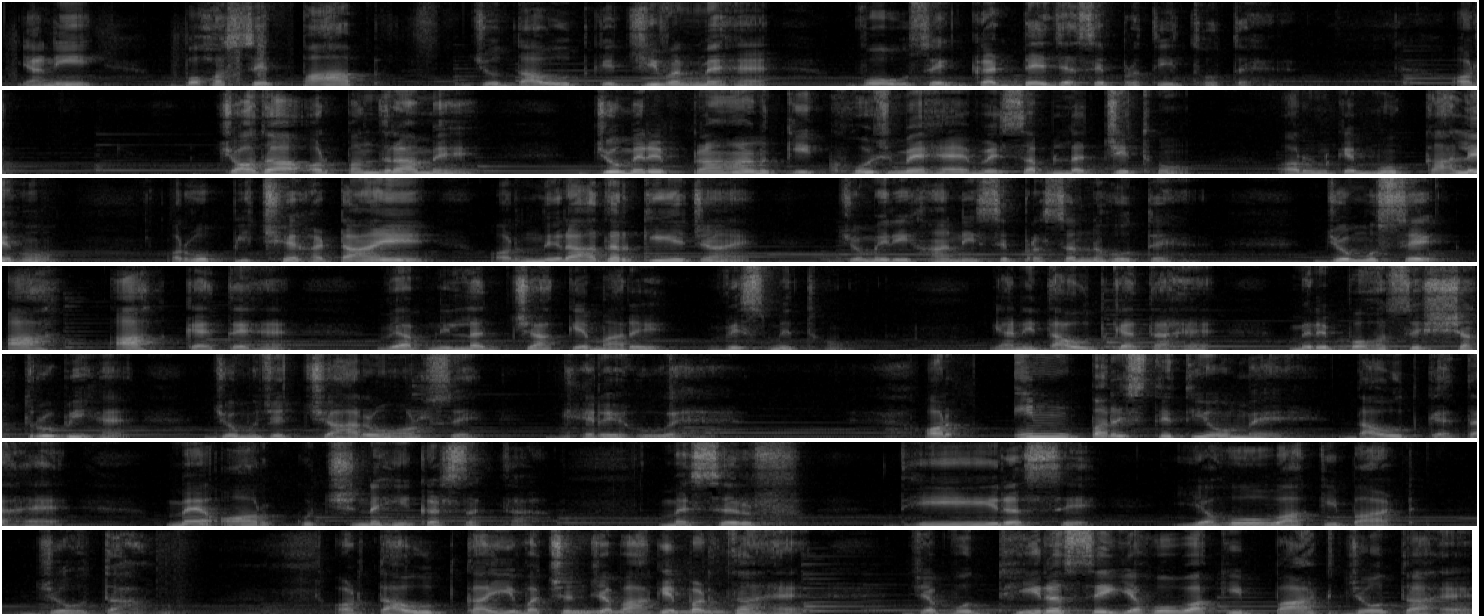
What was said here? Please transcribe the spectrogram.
यानी बहुत से पाप जो दाऊद के जीवन में हैं, वो उसे गड्ढे जैसे प्रतीत होते हैं। और चौदह और पंद्रह में, जो मेरे प्राण की खोज में है, वे सब लज्जित हों और उनके मुँह काले हों, और वो पीछे हटाएँ और निरादर किए जाएँ, जो मेरी हानि से प्रसन्न होते हैं। जो मुझसे आह आह कहते हैं, वे अपनी लज्जा के मारे विस्मित हों। यानी दाऊद कहता है, मेरे बहुत से शत्रु भी हैं जो मुझे चारों ओर से घिरे हुए हैं। और इन परिस्थितियों में दाऊद कहता है, मैं और कुछ नहीं कर सकता। मैं सिर्फ़ धीरज से यहोवा की बाट जोहता हूँ। और दाऊद का ये वचन जब आगे बढ़ता है जब वो धीरज से यहोवा की बाट जोता है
